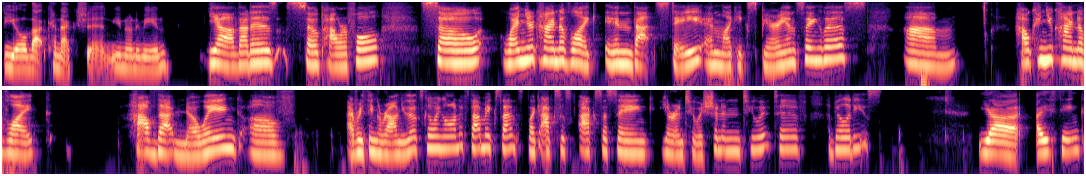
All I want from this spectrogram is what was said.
feel that connection you know what i mean yeah that is so powerful so when you're kind of like in that state and like experiencing this, um, how can you kind of like have that knowing of everything around you that's going on, if that makes sense? Like access accessing your intuition and intuitive abilities. Yeah, I think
